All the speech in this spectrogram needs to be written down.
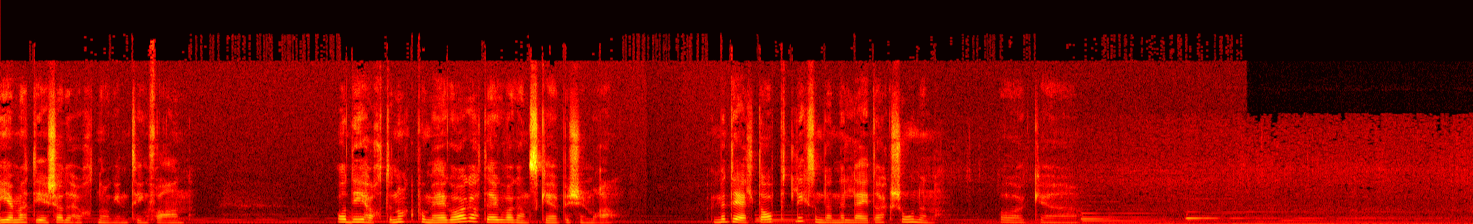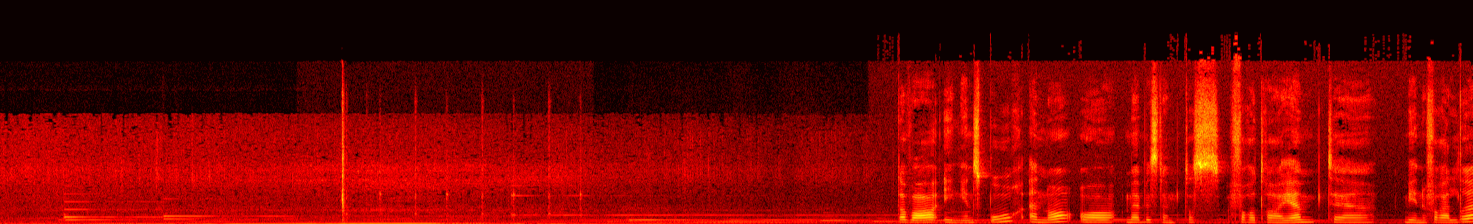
i og med at de ikke hadde hørt noen ting fra han. Og de hørte nok på meg òg at jeg var ganske bekymra. Vi delte opp liksom denne leteaksjonen, og uh, Det var ingen spor ennå, og vi bestemte oss for å dra hjem til mine foreldre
